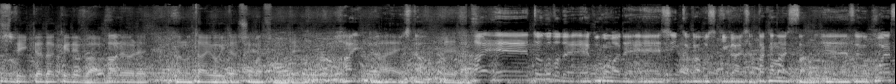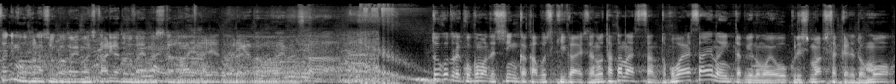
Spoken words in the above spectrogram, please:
していただければ、はい。我々あの対応いたしますので、はい、わかりました。はいはい、えーということで、えーここまで、えー新華株式会社高梨さん、えーそれから小林さんにもお話を伺いました。ありがとうございました。ありがとうございます。ということでここまで新華株式会社の高梨さんと小林さんへのインタビューの模様をお送りしましたけれども、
